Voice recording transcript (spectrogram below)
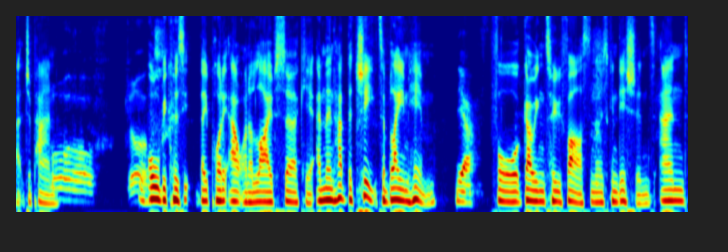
at Japan. Oh, God. All because they put it out on a live circuit and then had the cheek to blame him Yeah, for going too fast in those conditions. And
